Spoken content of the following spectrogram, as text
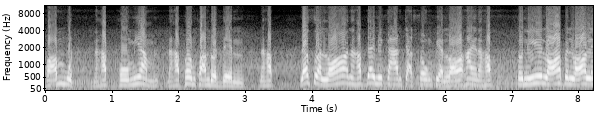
พร้อมหมุดนะครับโครเมียมนะครับ เพิ่มความโดดเด่นนะครับ แล้วส่วนล้อนะครับได้มีการจัดทรงเปลี่ยนล้อให้นะครับ ตัวนี้ล้อเป็นล้อเล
